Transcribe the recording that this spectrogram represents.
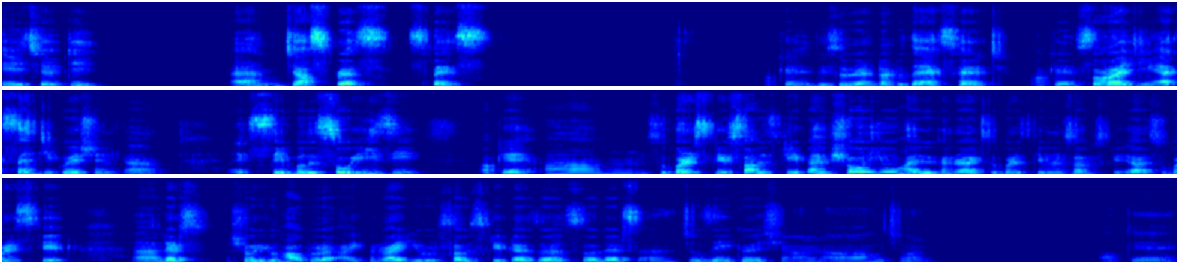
hat and just press space okay this will render to the x hat. Okay so writing accent equation uh, x symbol is so easy. Okay um, superscript subscript. I've shown you how you can write superscript and subscript uh, superscript. Uh, let's show you how to I can write your subscript as well. So let's uh, choose the equation uh, which one? Okay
